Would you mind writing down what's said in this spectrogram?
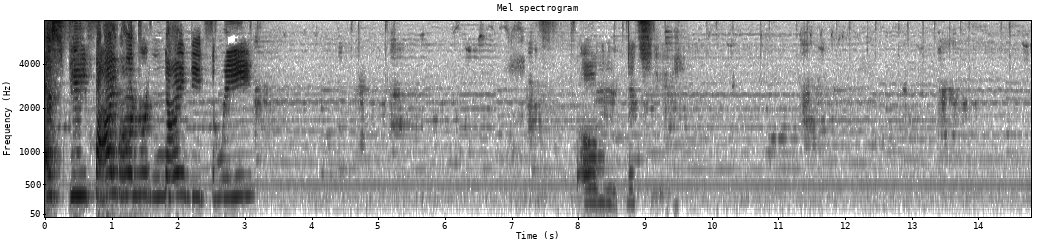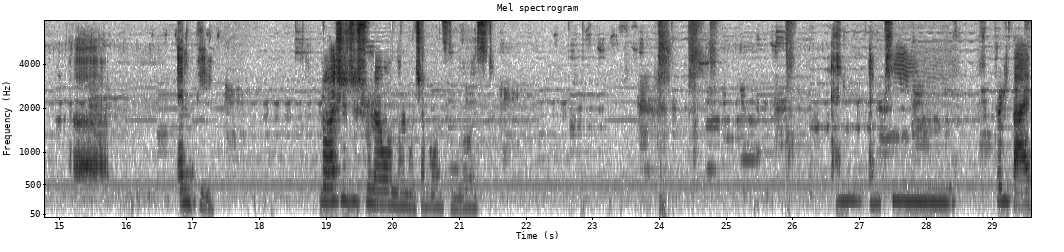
SP 593. Um, let's see. Uh, MP. No, I should just from now on learn whichever one's the lowest. MP 35,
